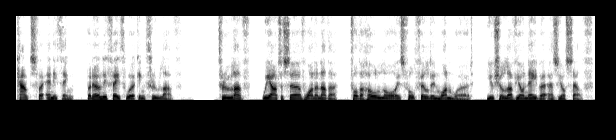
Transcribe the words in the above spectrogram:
counts for anything, but only faith working through love. Through love, we are to serve one another, for the whole law is fulfilled in one word, you shall love your neighbor as yourself.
